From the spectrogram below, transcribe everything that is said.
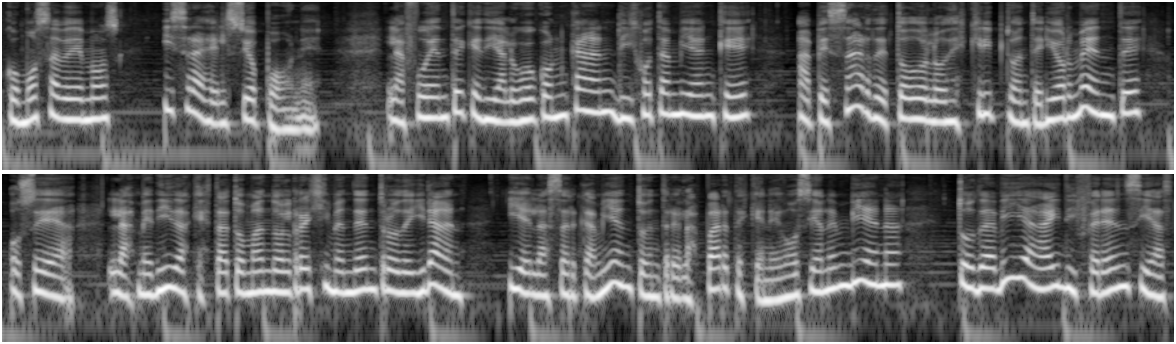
como sabemos, Israel se opone. La fuente que dialogó con Khan dijo también que, a pesar de todo lo descrito anteriormente, o sea, las medidas que está tomando el régimen dentro de Irán y el acercamiento entre las partes que negocian en Viena, todavía hay diferencias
